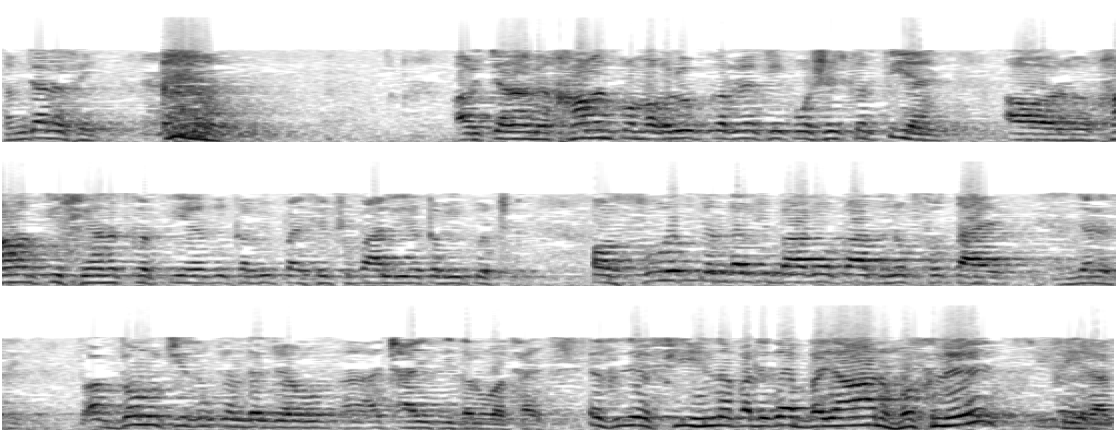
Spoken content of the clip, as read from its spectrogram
سمجھا نا سی اور چنا میں خان کو مغلوب کرنے کی کوشش کرتی ہیں اور خان کی سیانت کرتی ہیں کہ کبھی پیسے چھپا لیے، کبھی کچھ۔ اور سورت کے اندر بھی بعض اوقات نقص ہوتا ہے، سمجھا سی تو اب دونوں چیزوں کے اندر جو ہے وہ اچھائی کی ضرورت ہے۔ اس لیے فی نہ پڑے گا بیان حسن سیرت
